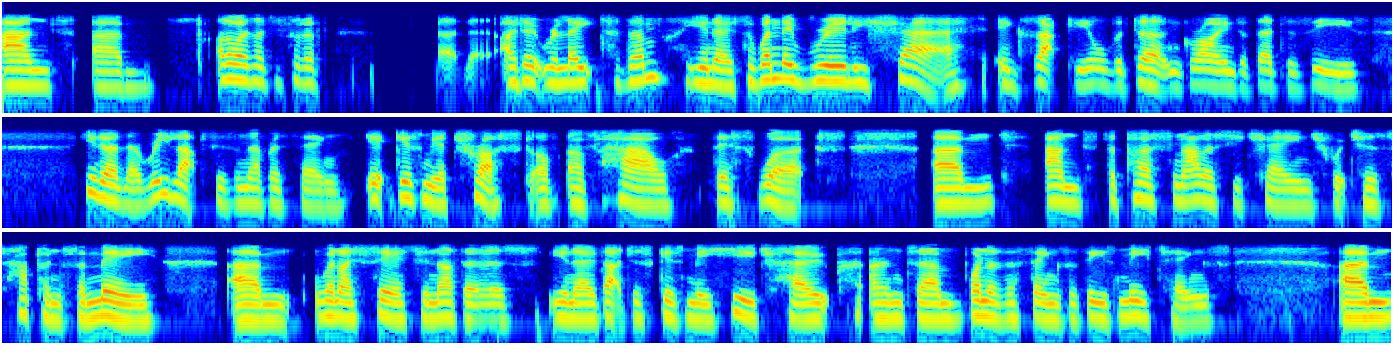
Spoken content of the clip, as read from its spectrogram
and um, otherwise I just sort of I don't relate to them. You know, so when they really share exactly all the dirt and grind of their disease you know, their relapses and everything, it gives me a trust of, of how this works. Um, and the personality change, which has happened for me, um, when I see it in others, you know, that just gives me huge hope. And um, one of the things of these meetings. Um,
